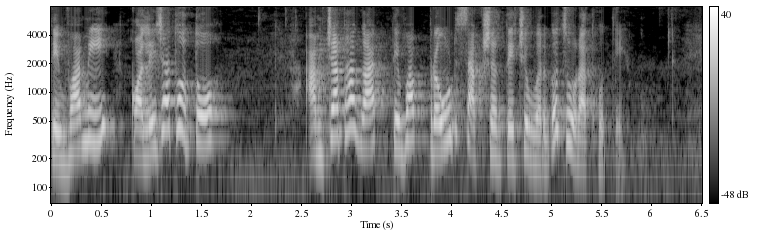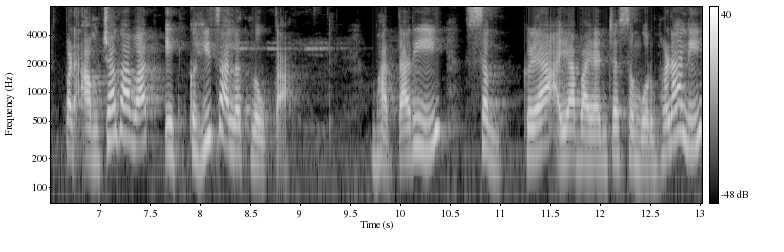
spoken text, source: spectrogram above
तेव्हा मी कॉलेजात होतो. आमच्या भागात तेव्हा प्रौढ साक्षरतेचे वर्ग जोरात होते. पण आमच्या गावात एकही चालत नव्हता. म्हातारी सगळ्या आयाबायांच्या समोर म्हणाली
